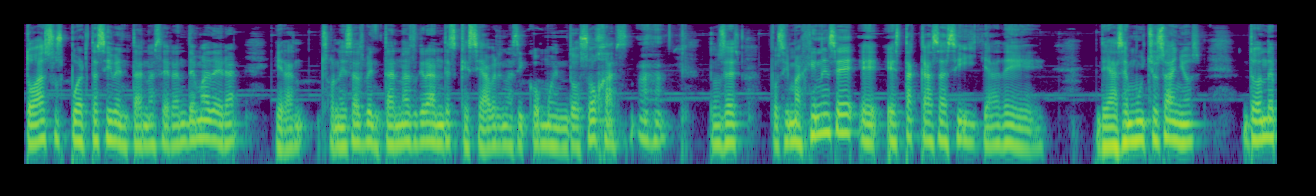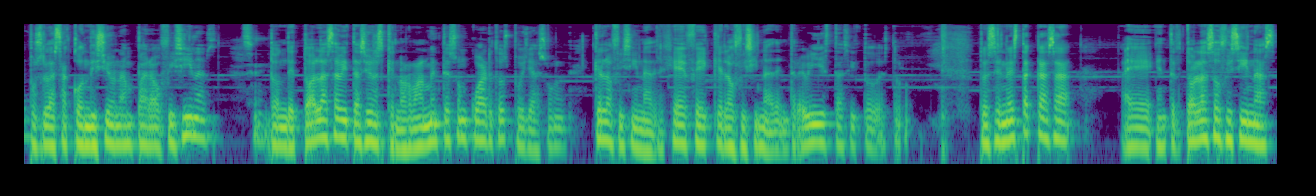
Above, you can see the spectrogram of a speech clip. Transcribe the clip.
todas sus puertas y ventanas eran de madera, eran son esas ventanas grandes que se abren así como en dos hojas. Entonces, pues imagínense eh, esta casa así ya de de hace muchos años, donde pues las acondicionan para oficinas Sí. donde todas las habitaciones que normalmente son cuartos, pues ya son que la oficina del jefe, que la oficina de entrevistas y todo esto. ¿no? Entonces en esta casa, eh, entre todas las oficinas,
